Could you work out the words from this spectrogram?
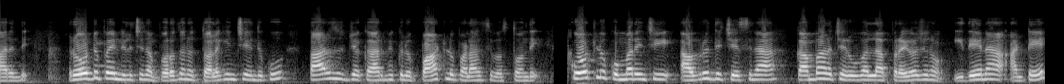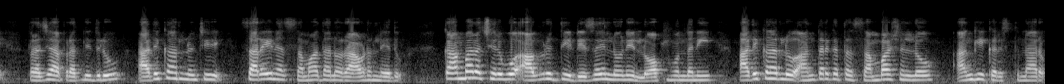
మారింది. రోడ్డుపై నిలిచిన బురదను తొలగించేందుకు పారిశుధ్య కార్మికులు పాట్లు పడాల్సి వస్తోంది. కోట్లు కుమ్మరించి అభివృద్ధి చేసిన కంబాల చెరువు వల్ల ప్రయోజనం ఇదేనా అంటే ప్రజాప్రతినిధులు అధికారుల నుంచి సరైన సమాధానం రావడం లేదు. కంబాల చెరువు అభివృద్ధి డిజైన్లోనే లోపముందని అధికారులు అంతర్గత సంభాషణలో అంగీకరిస్తున్నారు.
